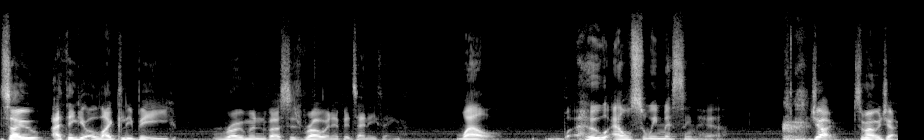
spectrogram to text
So I think it'll likely be Roman versus Rowan if it's anything. Well, who else are we missing here? Joe, Samoa Joe.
